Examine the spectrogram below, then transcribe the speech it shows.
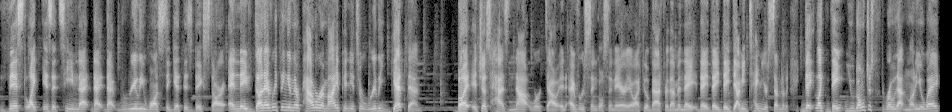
this like is a team that that that really wants to get this big star and they've done everything in their power in my opinion to really get them but it just has not worked out in every single scenario i feel bad for them and they they they they, they i mean 10 years 700 they like they you don't just throw that money away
